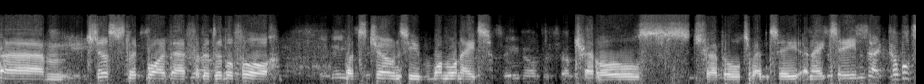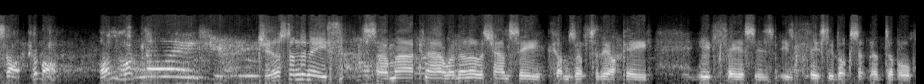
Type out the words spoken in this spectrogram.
um, just slipped wide there for the double four, but Jones he 118. See, no, the treble. Trebles, treble 20 and 18. Double top, come on. Unlucky. 98. just underneath. So Mark now with another chance he comes up to the oche. He faces, he fiercely looks at the double.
